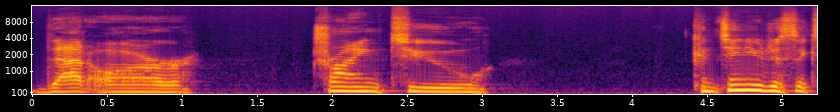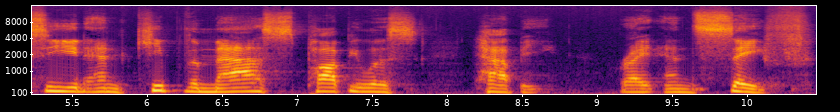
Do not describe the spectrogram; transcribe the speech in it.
that are trying to continue to succeed and keep the mass populace happy, right, and safe.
